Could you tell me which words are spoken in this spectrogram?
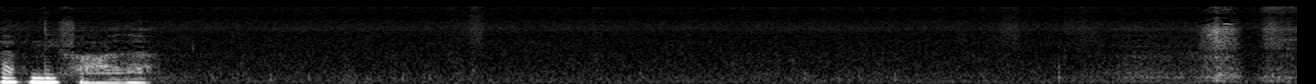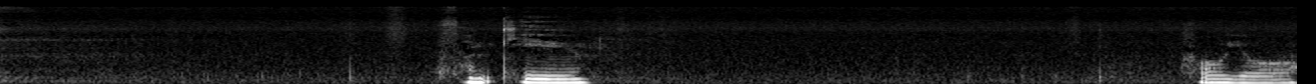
Heavenly Father, thank you for your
